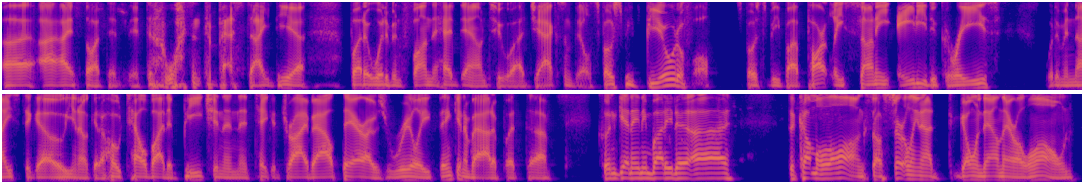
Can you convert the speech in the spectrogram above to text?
uh, I, I, thought that it wasn't the best idea, but it would have been fun to head down to uh, Jacksonville. It's supposed to be beautiful. It's supposed to be partly sunny, 80 degrees. Would have been nice to go, you know, get a hotel by the beach and then take a drive out there. I was really thinking about it, but uh, couldn't get anybody to uh, to come along. So certainly not going down there alone.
